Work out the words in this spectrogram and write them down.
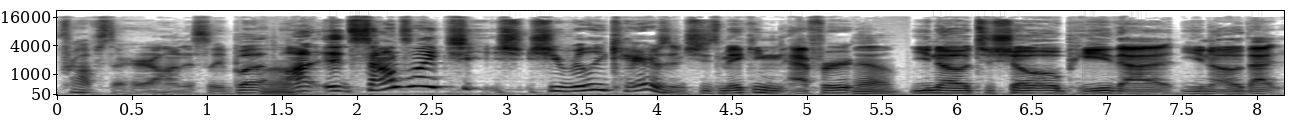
props to her honestly, but hon- it sounds like she she she really cares and she's making an effort, Yeah. you know, to show OP that, you know, that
